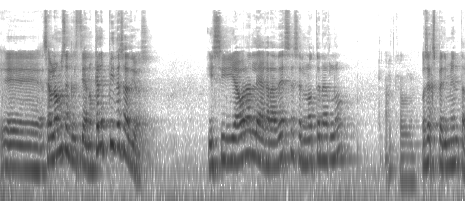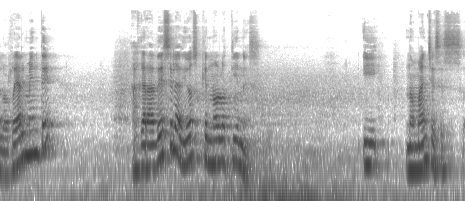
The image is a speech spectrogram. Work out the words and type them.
eh, si hablamos en cristiano, ¿qué le pides a Dios? Y si ahora le agradeces el no tenerlo, Ay, cabrón. o sea, experimentalo. Realmente agradecele a Dios que no lo tienes. Y no manches, es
